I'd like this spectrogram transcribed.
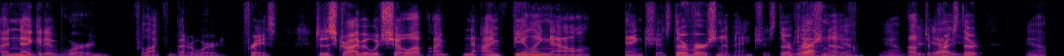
a negative word, for lack of a better word, phrase to describe it would show up, I'm, I'm feeling now anxious, their version of anxious, their version yeah, of, yeah, of depressed. They're, yeah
